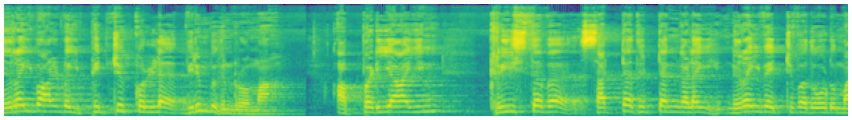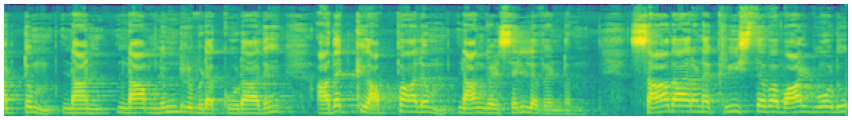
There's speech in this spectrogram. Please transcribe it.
நிறைவாழ்வை பெற்றுக்கொள்ள விரும்புகின்றோமா? அப்படியாயின் கிறிஸ்தவ சட்ட திட்டங்களை நிறைவேற்றுவதோடு மட்டும் நான் நாம் நின்றுவிடக்கூடாது அதற்கு அப்பாலும் நாங்கள் செல்ல வேண்டும். சாதாரண கிறிஸ்தவ வாழ்வோடு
